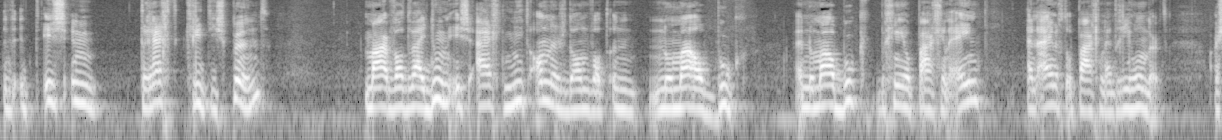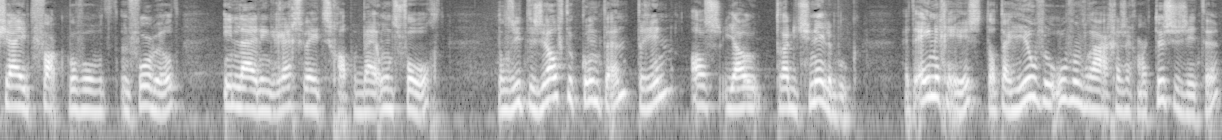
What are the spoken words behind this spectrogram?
het, is een terecht kritisch punt... maar wat wij doen is eigenlijk niet anders dan wat een normaal boek... Een normaal boek begin je op pagina 1 en eindigt op pagina 300. Als jij het vak, bijvoorbeeld een voorbeeld... inleiding rechtswetenschappen bij ons volgt... dan zit dezelfde content erin als jouw traditionele boek. Het enige is dat er heel veel oefenvragen zeg maar, tussen zitten...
